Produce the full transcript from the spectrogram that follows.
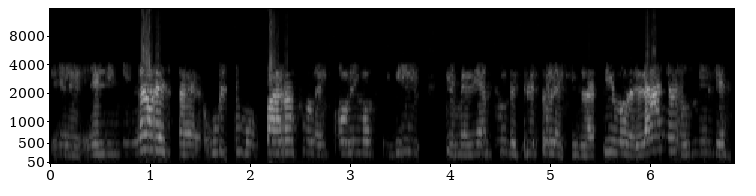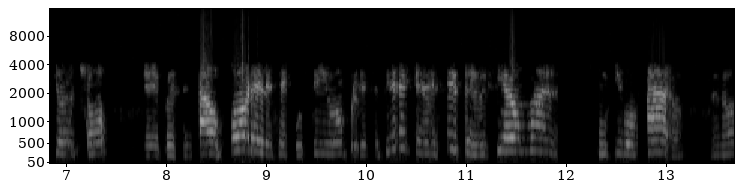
eh, eliminar este último párrafo del Código Civil que mediante un decreto legislativo del año 2018 eh, presentado por el Ejecutivo, porque se tiene que decir que lo hicieron mal, se equivocaron, ¿no?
